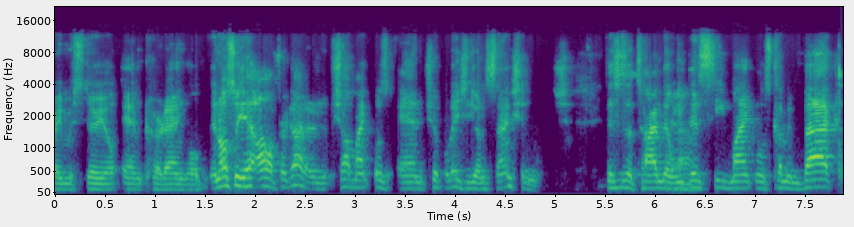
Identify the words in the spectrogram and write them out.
Rey Mysterio and Kurt Angle. And also, yeah, oh, I forgot it. Shawn Michaels and Triple H, the unsanctioned match. This is a time that Yeah. we did see Michaels coming back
